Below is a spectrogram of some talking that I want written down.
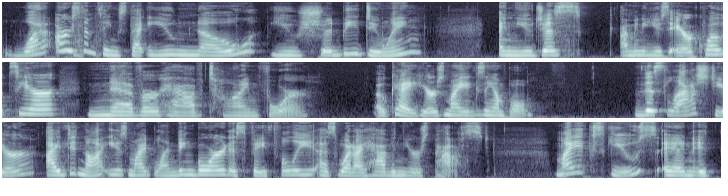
what are some things that you know you should be doing and you just, I'm going to use air quotes here, never have time for? Okay, here's my example. This last year, I did not use my blending board as faithfully as what I have in years past. My excuse, and it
